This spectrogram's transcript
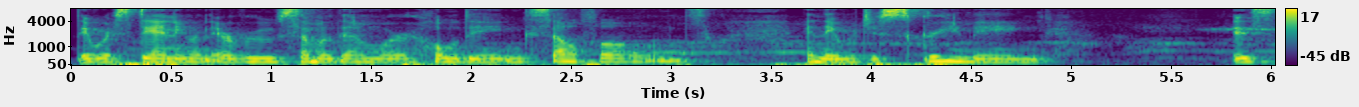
They were standing on their roofs. Some of them were holding cell phones and they were just screaming. Is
